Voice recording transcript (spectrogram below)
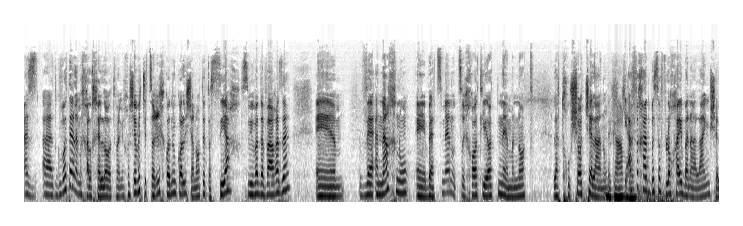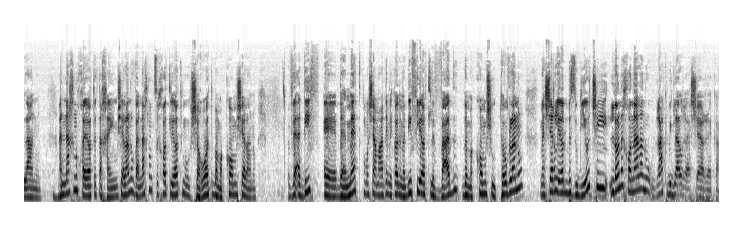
אז התגובות האלה מחלחלות, ואני חושבת שצריך קודם כל לשנות את השיח סביב הדבר הזה. Um, ואנחנו uh, בעצמנו צריכות להיות נאמנות לתחושות שלנו. לגמרי. כי אף אחד בסוף לא חי בנעליים שלנו. אנחנו חיות את החיים שלנו, ואנחנו צריכות להיות מאושרות במקום שלנו. ועדיף, אה, באמת, כמו שאמרתי מקודם, עדיף להיות לבד במקום שהוא טוב לנו, מאשר להיות בזוגיות שהיא לא נכונה לנו רק בגלל רעשי הרקע.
